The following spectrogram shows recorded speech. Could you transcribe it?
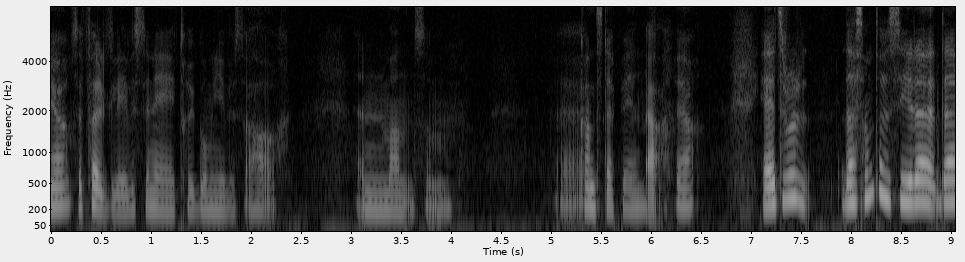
ja. Selvfølgelig, hvis en er i trygge omgivelser og har en mann som eh, Kan steppe inn. Ja. Ja. Jeg tror Det er sant at du sier. Det, det,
